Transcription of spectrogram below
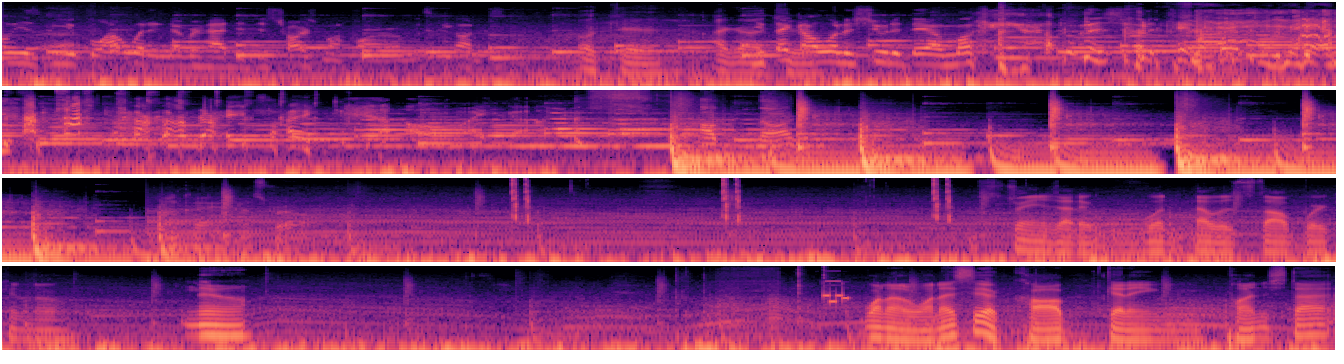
Italia's vehicle, I would have never had to discharge my firearm. Let's be honest. Okay, I got You think I want to shoot a damn monkey? I want to shoot a damn monkey, oh, man. right? It's like, oh my god. I'm not. Okay, that's bro. Strange that it would that would stop working though. Yeah. One out of one. I see a cop getting punched at.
